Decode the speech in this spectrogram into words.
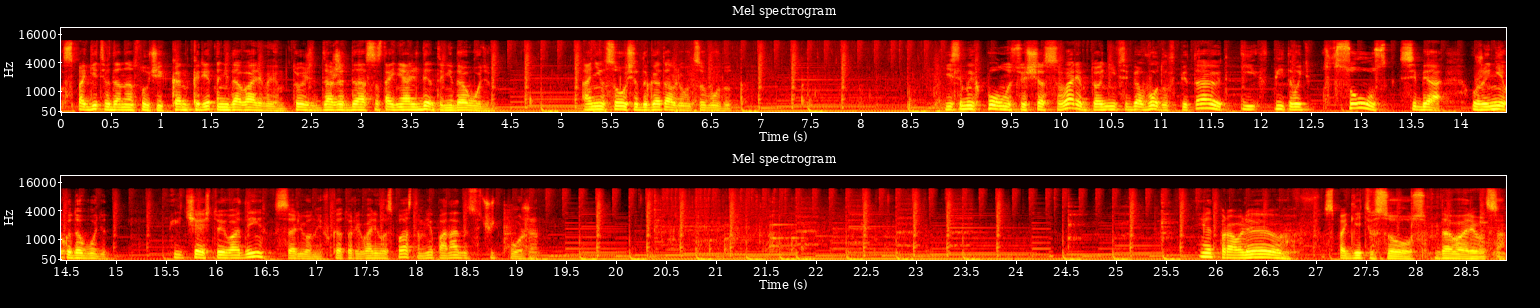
спагетти в данном случае конкретно не довариваем, то есть даже до состояния альдента не доводим. Они в соусе доготавливаться будут. Если мы их полностью сейчас сварим, то они в себя воду впитают и впитывать в соус себя уже некуда будет. И часть той воды соленой, в которой варилась паста, мне понадобится чуть позже. И отправляю спагетти в соус довариваться.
